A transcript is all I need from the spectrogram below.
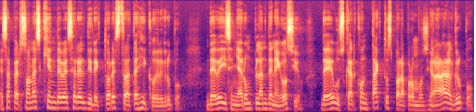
Esa persona es quien debe ser el director estratégico del grupo, debe diseñar un plan de negocio, debe buscar contactos para promocionar al grupo,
